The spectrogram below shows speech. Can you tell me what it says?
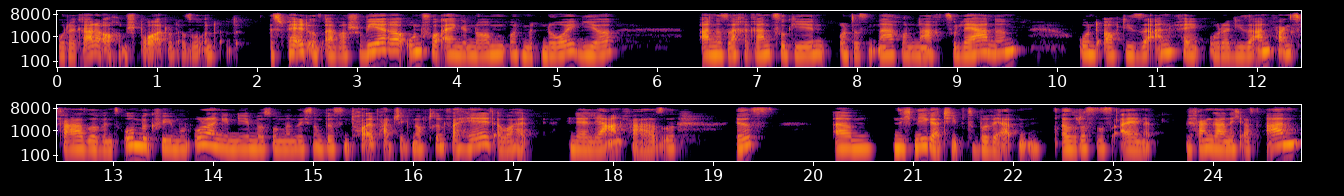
oder gerade auch im Sport oder so. Und es fällt uns einfach schwerer, unvoreingenommen und mit Neugier an eine Sache ranzugehen und das nach und nach zu lernen und auch diese Anfäng oder diese Anfangsphase, wenn es unbequem und unangenehm ist und man sich so ein bisschen tollpatschig noch drin verhält, aber halt in der Lernphase ist, ähm, nicht negativ zu bewerten. Also das ist eine. Wir fangen gar nicht erst an,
